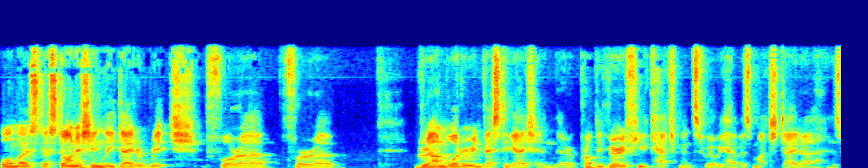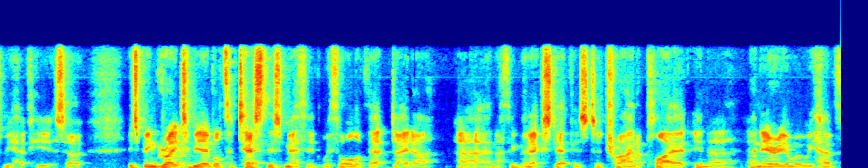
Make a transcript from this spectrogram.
almost astonishingly data rich for a for a groundwater investigation. There are probably very few catchments where we have as much data as we have here. So it's been great to be able to test this method with all of that data. Uh, and I think the next step is to try and apply it in a, an area where we have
